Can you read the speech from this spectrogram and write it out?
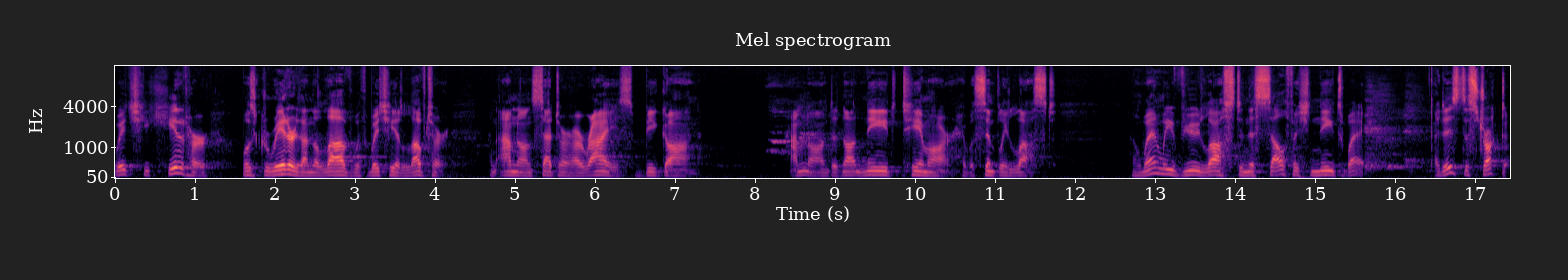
which he hated her was greater than the love with which he had loved her. And Amnon said to her, Arise, be gone. Amnon did not need Tamar, it was simply lust. And when we view lust in this selfish needs way, it is destructive.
